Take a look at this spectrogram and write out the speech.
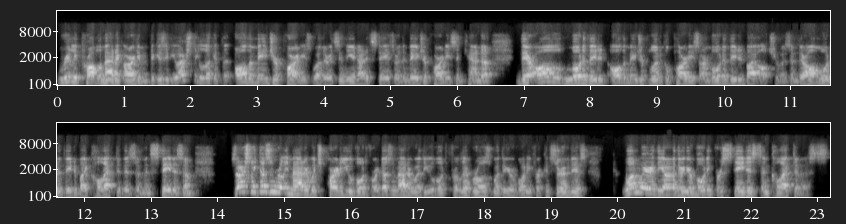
really problematic argument because if you actually look at the, all the major parties, whether it's in the United States or the major parties in Canada, they're all motivated. All the major political parties are motivated by altruism. They're all motivated by collectivism and statism. So actually, it doesn't really matter which party you vote for. It doesn't matter whether you vote for liberals, whether you're voting for conservatives. One way or the other, you're voting for statists and collectivists.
